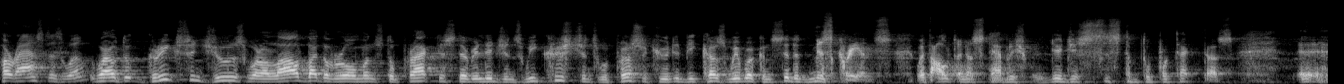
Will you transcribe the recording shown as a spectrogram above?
harassed as well? Well, the Greeks and Jews were allowed by the Romans to practice their religions. We Christians were persecuted because we were considered miscreants without an established religious system to protect us. Uh,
